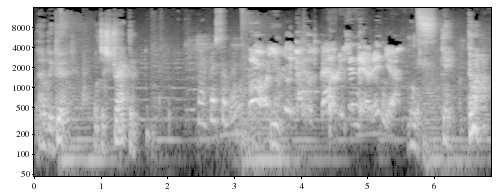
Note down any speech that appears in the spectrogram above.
That'll be good. We'll distract him. Can I press the button? Oh, you really got those batteries in there, didn't you? Okay, come on.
